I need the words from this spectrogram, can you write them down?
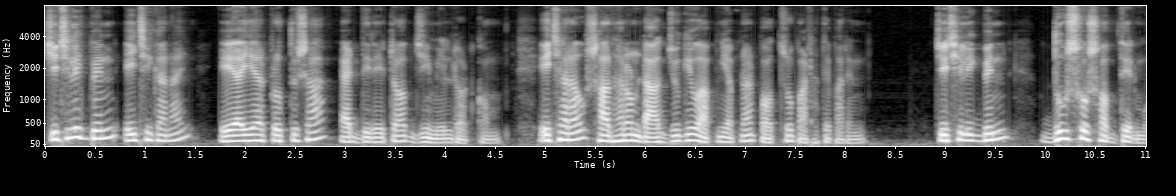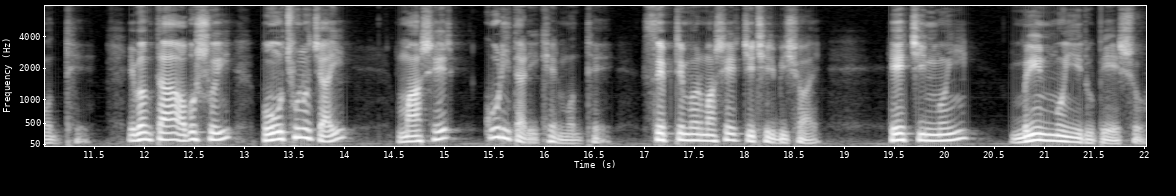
চিঠি লিখবেন এই ঠিকানায় AIR Pratyusha at the rate of Gmail dot com এছাড়াও সাধারণ ডাকযোগেও আপনি আপনার পত্র পাঠাতে পারেন। চিঠি লিখবেন দুশো শব্দের মধ্যে এবং তা অবশ্যই পৌঁছনো চাই মাসের কুড়ি তারিখের মধ্যে সেপ্টেম্বর মাসের চিঠির বিষয়, হে চিন্ময়ী, মৃন্ময়ী রূপে এসো।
